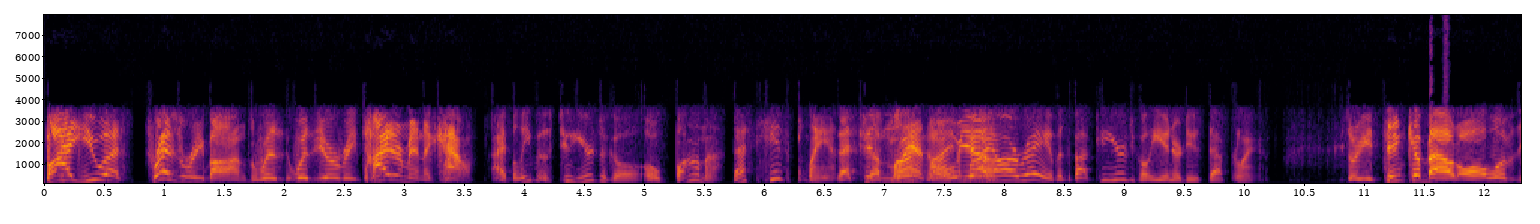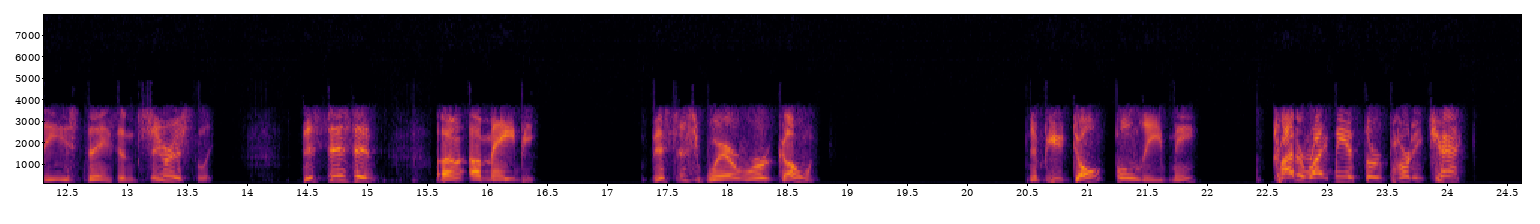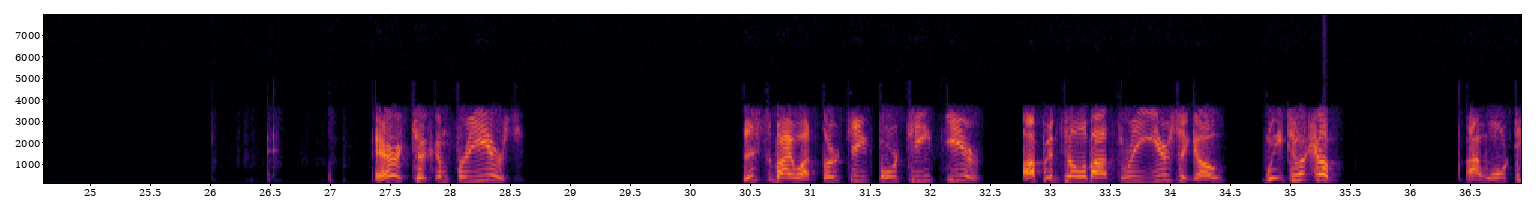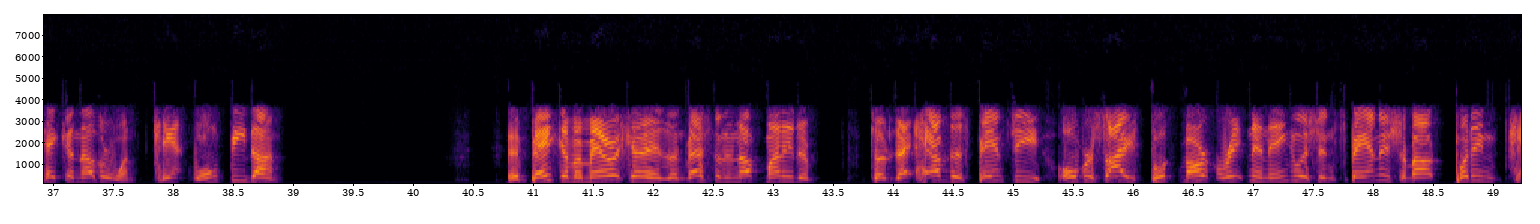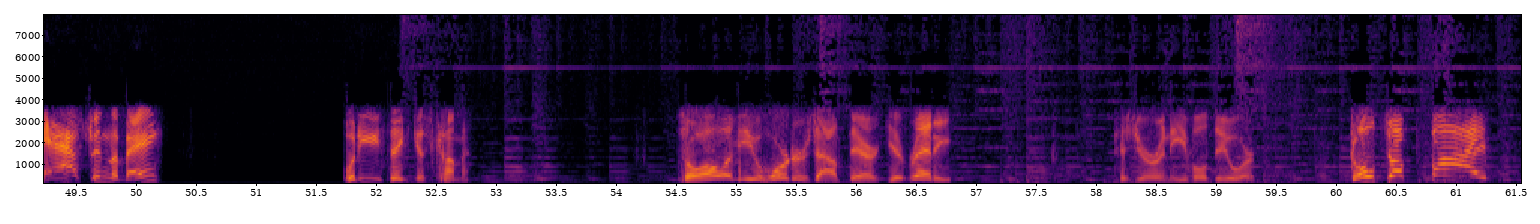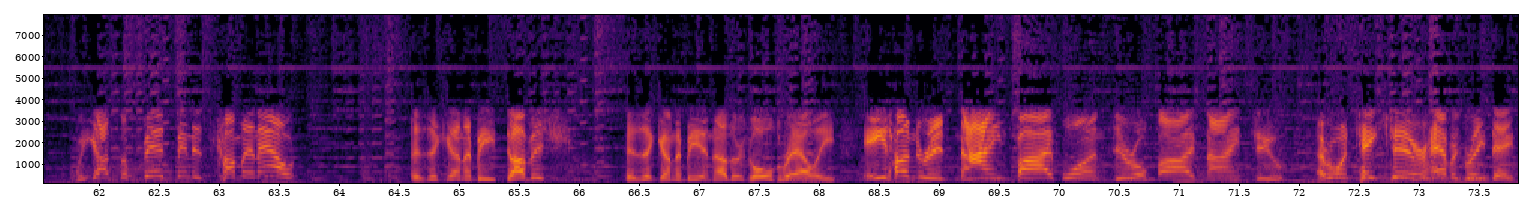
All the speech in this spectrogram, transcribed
buy U.S. Treasury bonds with with your retirement account. I believe it was two years ago. Obama, that's his plan. That's his the plan. My, oh yeah, my IRA. It was about two years ago he introduced that plan. So you think about all of these things, and seriously, this isn't a, a maybe. This is where we're going. If you don't believe me, try to write me a third party check. Eric took them for years. This is my what 13th, 14th year. Up until about three years ago, we took them. I won't take another one. Can't, won't be done. If Bank of America has invested enough money to to have this fancy, oversized bookmark written in English and Spanish about putting cash in the bank, what do you think is coming? So, all of you hoarders out there, get ready because you're an evil doer. Gold's up five. We got the Fed minutes coming out. Is it going to be dovish? Is it going to be another gold rally? 800 951 0592. Everyone, take care. Have a great day.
